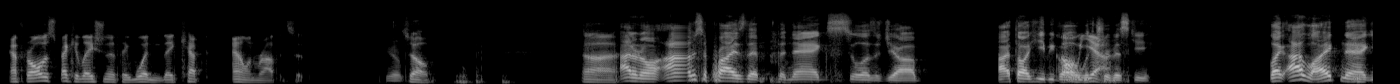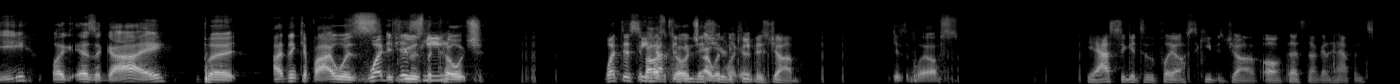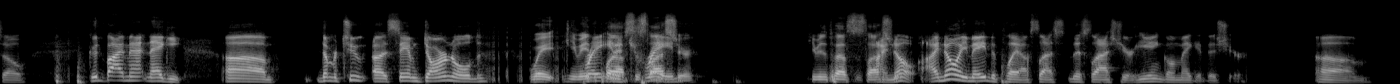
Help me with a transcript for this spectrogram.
after all the speculation that they wouldn't, they kept Allen Robinson. Yep. So uh I don't know. I'm surprised that the Nags still has a job. I thought he'd be going Oh, with yeah. Trubisky. Like I like Nagy, like as a guy, but I think if I was, What if he was the he- coach, what does he have to coach, do I this year wouldn't to like keep it. his job? Get to the playoffs. He has to get to the playoffs to keep his job. Oh, that's not going to happen. So, goodbye, Matt Nagy. Um, number two, uh, Sam Darnold. Wait, he made the playoffs this last year. He made the playoffs this last I year. I know, I know, he made the playoffs last this last year. He ain't going to make it this year. Um,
